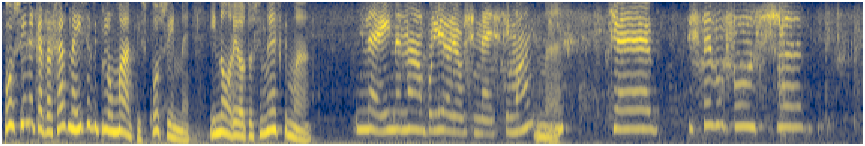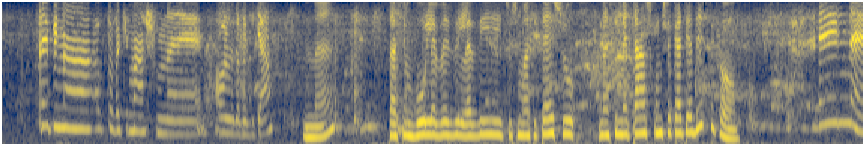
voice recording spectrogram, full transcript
πώς είναι καταρχάς να είσαι διπλωμάτης, πώς είναι; Είναι ωραίο το συνέστημα; Ναι, είναι ένα πολύ ωραίο συνέστημα Ναι. και πιστεύω πως ε, πρέπει να το δοκιμάσουν ε, όλα τα παιδιά. Ναι. Θα συμβούλευες δηλαδή τους συμμαθητές σου να συμμετάσχουν σε κάτι αντίστοιχο; Ε, ναι,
